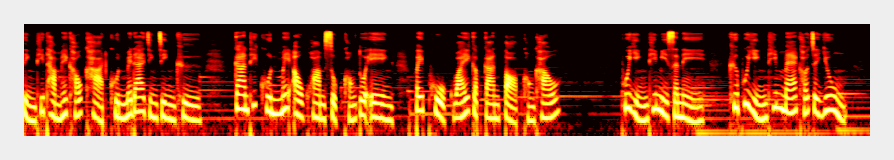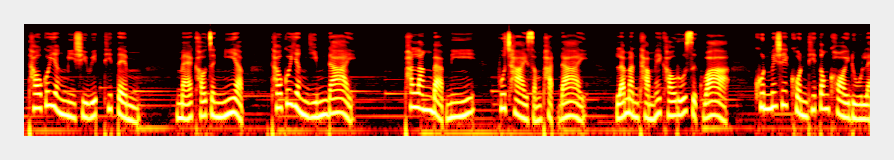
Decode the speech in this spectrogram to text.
สิ่งที่ทำให้เขาขาดคุณไม่ได้จริง ๆ คือ การที่คุณไม่เอาความสุขของตัวเอง ไปผูกไว้กับการตอบของเขา ผู้หญิงที่มีเสน่ห์คือผู้หญิงที่แม้เขาจะยุ่ง เขาก็ยังมีชีวิตที่เต็ม แม้เขาจะเงียบ เขาก็ยังยิ้มได้ พลังแบบนี้ผู้ชายสัมผัสได้ และมันทำให้เขารู้สึกว่า คุณไม่ใช่คนที่ต้องคอยดูแล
